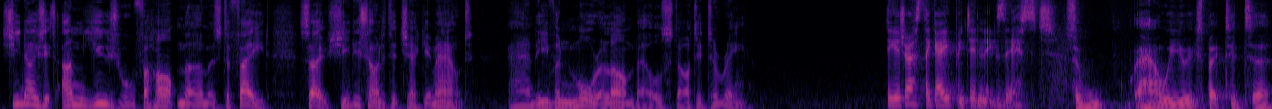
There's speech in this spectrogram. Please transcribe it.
She knows it's unusual for heart murmurs to fade, so she decided to check him out. And even more alarm bells started to ring. The address they gave me didn't exist. So how were you expected to,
